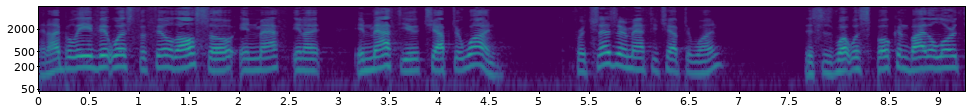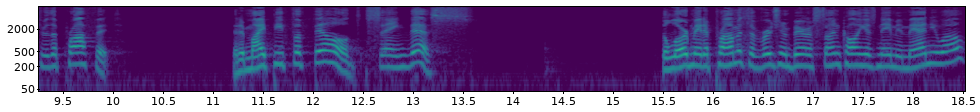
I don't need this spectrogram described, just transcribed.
And I believe it was fulfilled also in, Math, uh, in, Matthew chapter 1. For it says there in Matthew chapter 1, this is what was spoken by the Lord through the prophet, that it might be fulfilled, saying this. The Lord made a promise, a virgin bear a son, calling his name Emmanuel.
